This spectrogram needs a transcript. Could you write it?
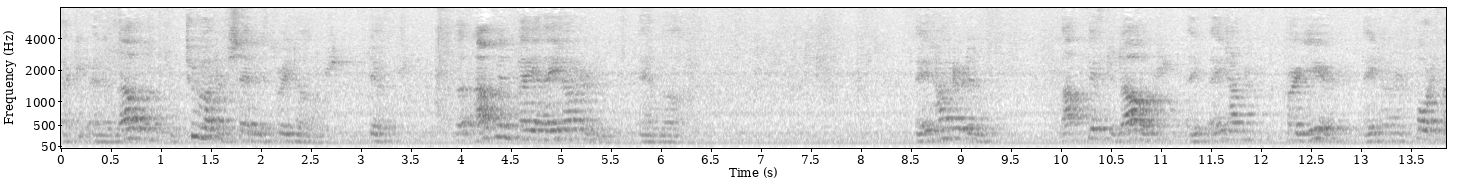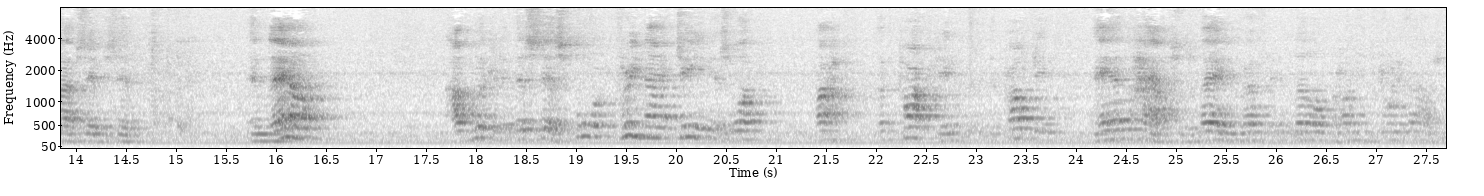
And another one for two hundred and seventy-three dollars difference. But I've been paying eight hundred and, uh, eight hundred and, about fifty dollars, eight, hundred per year, eight hundred forty-five seventy-seven. And now, I'm looking at this, says four, three nineteen is what my, property, property and the house is valued roughly a little over hundred and twenty thousand.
